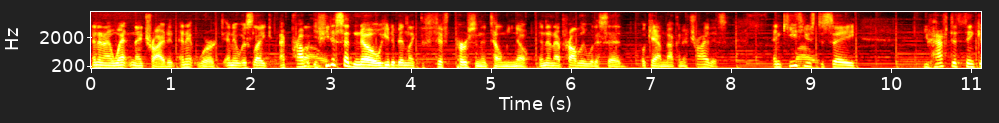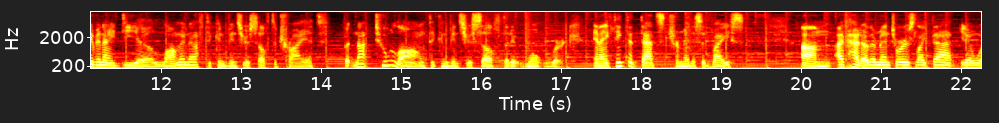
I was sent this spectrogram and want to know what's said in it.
And then I went and I tried it and it worked. And it was like, I probably, wow. if he'd have said no, he'd have been like the fifth person to tell me no. And then I probably would have said, Okay, I'm not going to try this. And Keith wow. used to say, you have to think of an idea long enough to convince yourself to try it, but not too long to convince yourself that it won't work. And I think that that's tremendous advice. Um, I've had other mentors like that. You know,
